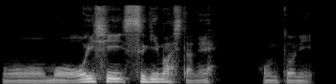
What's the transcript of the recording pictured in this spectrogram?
もう、もう美味しすぎましたね。本当に。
